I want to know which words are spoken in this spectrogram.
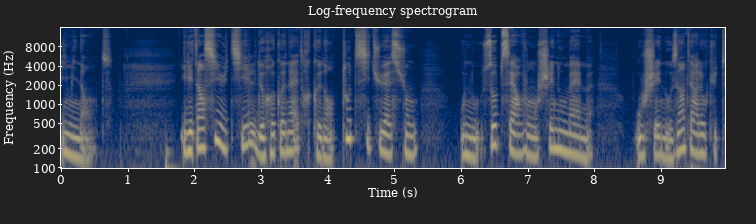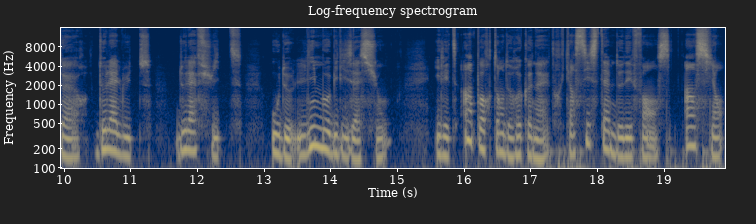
imminente. Il est ainsi utile de reconnaître que dans toute situation nous observons chez nous-mêmes ou chez nos interlocuteurs de la lutte, de la fuite ou de l'immobilisation, il est important de reconnaître qu'un système de défense inscient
